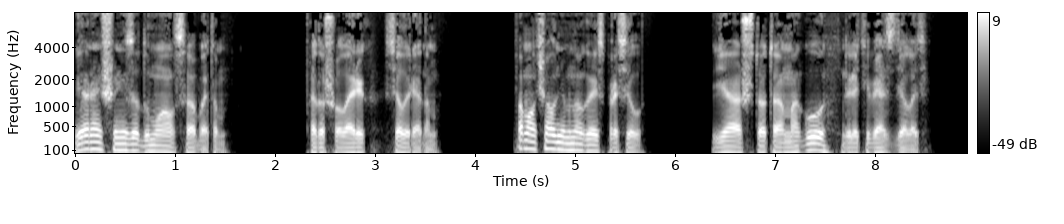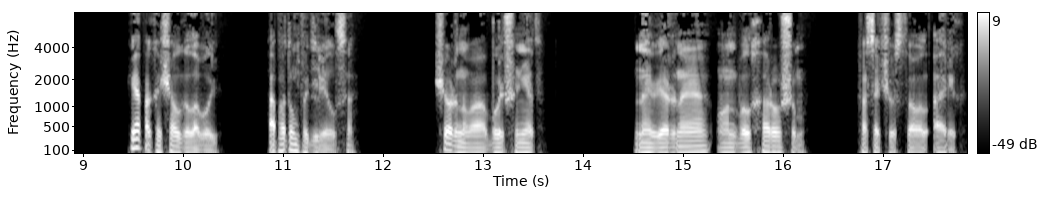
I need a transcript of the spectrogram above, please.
Я раньше не задумывался об этом. Подошел Арик, сел рядом. Помолчал немного и спросил. «Я что-то могу для тебя сделать?» Я покачал головой, а потом поделился. «Черного больше нет». «Наверное, он был хорошим», — посочувствовал Арик.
